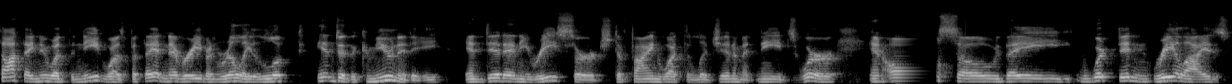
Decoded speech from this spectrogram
thought they knew what the need was, but they had never even really looked into the community and did any research to find what the legitimate needs were. And also, they didn't realize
